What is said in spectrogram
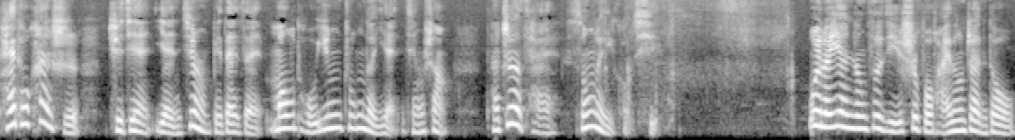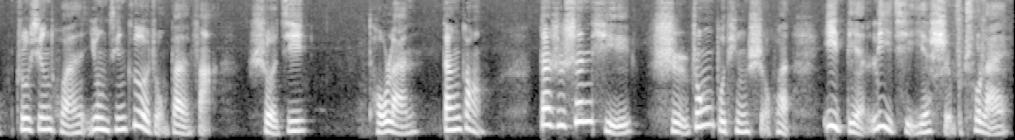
抬头看时，却见眼镜被戴在猫头鹰中的眼睛上，他这才松了一口气。为了验证自己是否还能战斗，朱星团用尽各种办法：射击、投篮、单杠。但是身体始终不听使唤，一点力气也使不出来。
